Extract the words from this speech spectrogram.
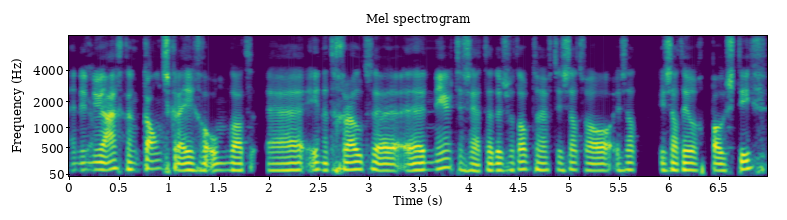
En die ja. nu eigenlijk een kans kregen om dat uh, in het grote uh, neer te zetten. Dus wat dat betreft is dat wel is dat, is dat heel erg positief.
